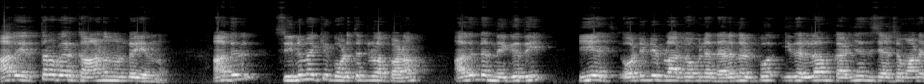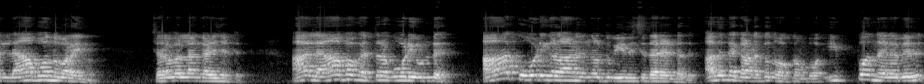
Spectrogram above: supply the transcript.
അത് എത്ര പേർ കാണുന്നുണ്ട് എന്നും. അതിൽ സിനിമയ്ക്ക് കൊടുത്തിട്ടുള്ള പണം അതിന്റെ നികുതി ഈ ഒ ടി ടി പ്ലാറ്റ്ഫോമിന്റെ നിലനിൽപ്പ് ഇതെല്ലാം കഴിഞ്ഞതിന് ശേഷമാണ് ലാഭം എന്ന് പറയുന്നത്. ചെലവെല്ലാം കഴിഞ്ഞിട്ട്. ആ ലാഭം എത്ര കോടി ഉണ്ട്? ആ കോടികളാണ് നിങ്ങൾക്ക് വീതിച്ചു തരേണ്ടത്. അതിന്റെ കണക്ക് നോക്കുമ്പോൾ ഇപ്പൊ നിലവിൽ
